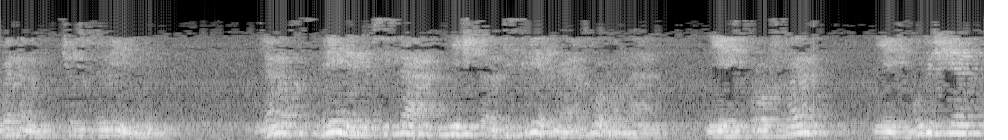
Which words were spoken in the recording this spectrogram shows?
в этом чувстве времени, для нас время это всегда нечто дискретное, разорванное. Есть прошлое, есть будущее,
